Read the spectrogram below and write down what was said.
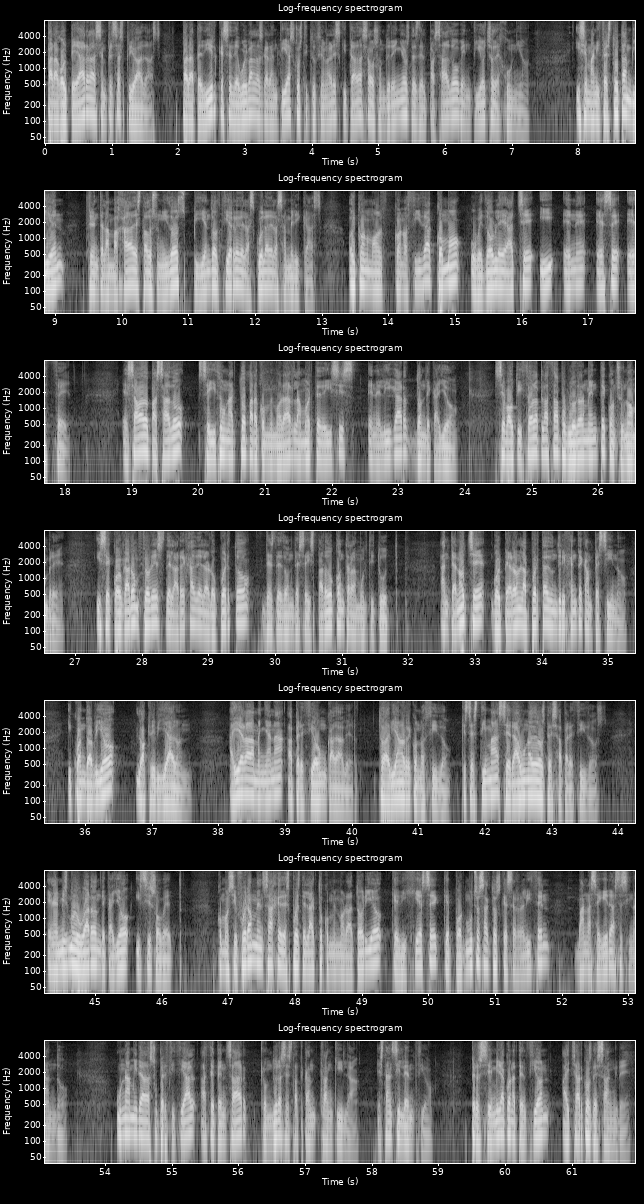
para golpear a las empresas privadas, para pedir que se devuelvan las garantías constitucionales quitadas a los hondureños desde el pasado 28 de junio. Y se manifestó también frente a la Embajada de Estados Unidos pidiendo el cierre de la Escuela de las Américas, hoy como- conocida como WHINSEC. El sábado pasado se hizo un acto para conmemorar la muerte de Isis en el Igar donde cayó. Se bautizó la plaza popularmente con su nombre y se colgaron flores de la reja del aeropuerto desde donde se disparó contra la multitud. Anteanoche golpearon la puerta de un dirigente campesino y cuando abrió lo acribillaron. Ayer a la mañana apareció un cadáver, todavía no reconocido, que se estima será uno de los desaparecidos, en el mismo lugar donde cayó Isis Obed, como si fuera un mensaje después del acto conmemoratorio que dijese que por muchos actos que se realicen van a seguir asesinando. Una mirada superficial hace pensar que Honduras está tran- tranquila, está en silencio, pero si se mira con atención hay charcos de sangre,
